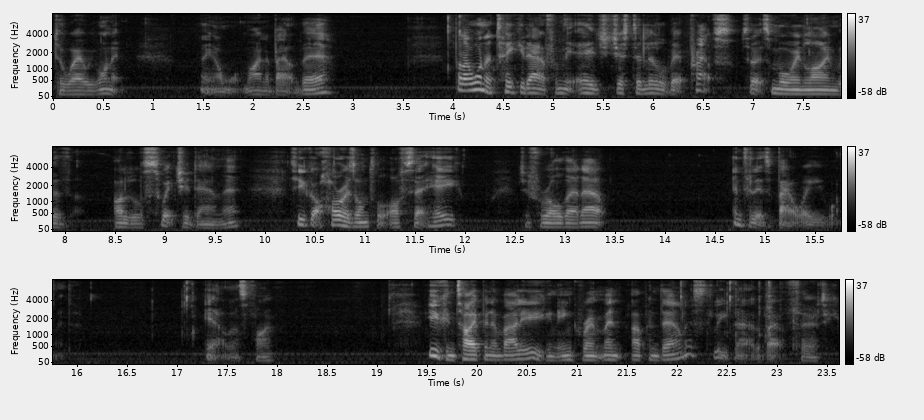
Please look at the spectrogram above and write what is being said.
to where we want it. I think I want mine about there. But I want to take it out from the edge just a little bit, perhaps so it's more in line with our little switcher down there. So you've got horizontal offset here. Just roll that out until it's about where you want it. Yeah, that's fine. You can type in a value, you can increment up and down. Let's leave that at about 30.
